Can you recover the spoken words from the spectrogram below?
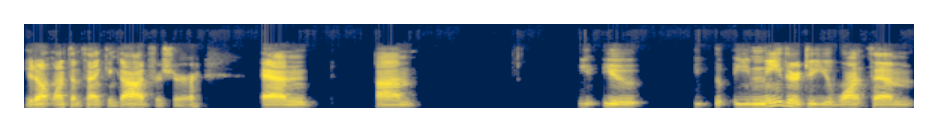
You don't want them thanking God for sure. And um, you, you, you neither do you want them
